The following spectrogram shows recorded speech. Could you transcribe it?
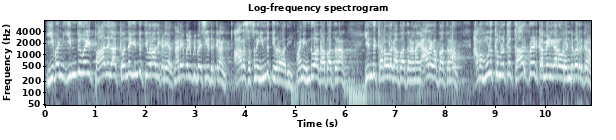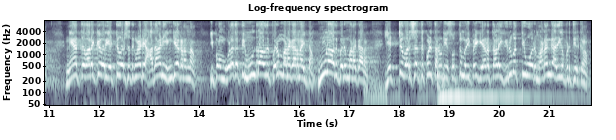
இவன் இந்துவை பாதுகாக்க வந்த இந்து தீவிரவாதி கிடையாது. நிறைய பேர் இப்படி பேசிக்கிட்டு இருக்கிறாங்க. ஆர்எஸ்எஸ்னா இந்து தீவிரவாதி. அவன் இந்துவா காப்பாத்துறான். இந்து கடவுளை காப்பாத்துறானா? யாரை காப்பாத்துறான்? அவன் முழுக்க முழுக்க கார்ப்பரேட் கம்பெனிக்காரன் ஒரு ரெண்டு பேர் இருக்கிறான். நேற்று வரைக்கும் ஒரு எட்டு வருஷத்துக்கு முன்னாடி அதானி எங்கேயோ கடந்தான். இப்போ உலகத்தின் மூன்றாவது பெரும் பணக்காரன் ஆயிட்டான். மூணாவது பெரும் பணக்காரன். எட்டு வருஷத்துக்குள் தன்னுடைய சொத்து மதிப்பை ஏறத்தாழ இருபத்தி ஒரு மடங்கு அதிகப்படுத்தி இருக்கிறான்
